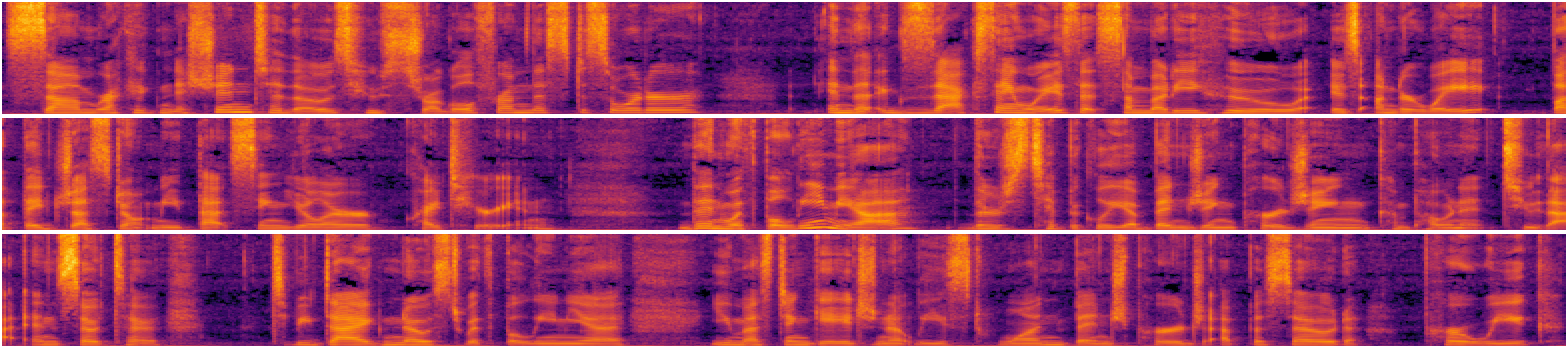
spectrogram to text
some recognition to those who struggle from this disorder in the exact same ways that somebody who is underweight, but they just don't meet that singular criterion. Then with bulimia, there's typically a binging, purging component to that. And so to to be diagnosed with bulimia, you must engage in at least one binge purge episode per week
